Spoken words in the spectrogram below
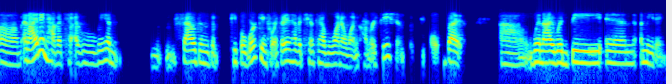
um, and I didn't have a, t- we had thousands of people working for us. I didn't have a chance to have one-on-one conversations with people. But uh, when I would be in a meeting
